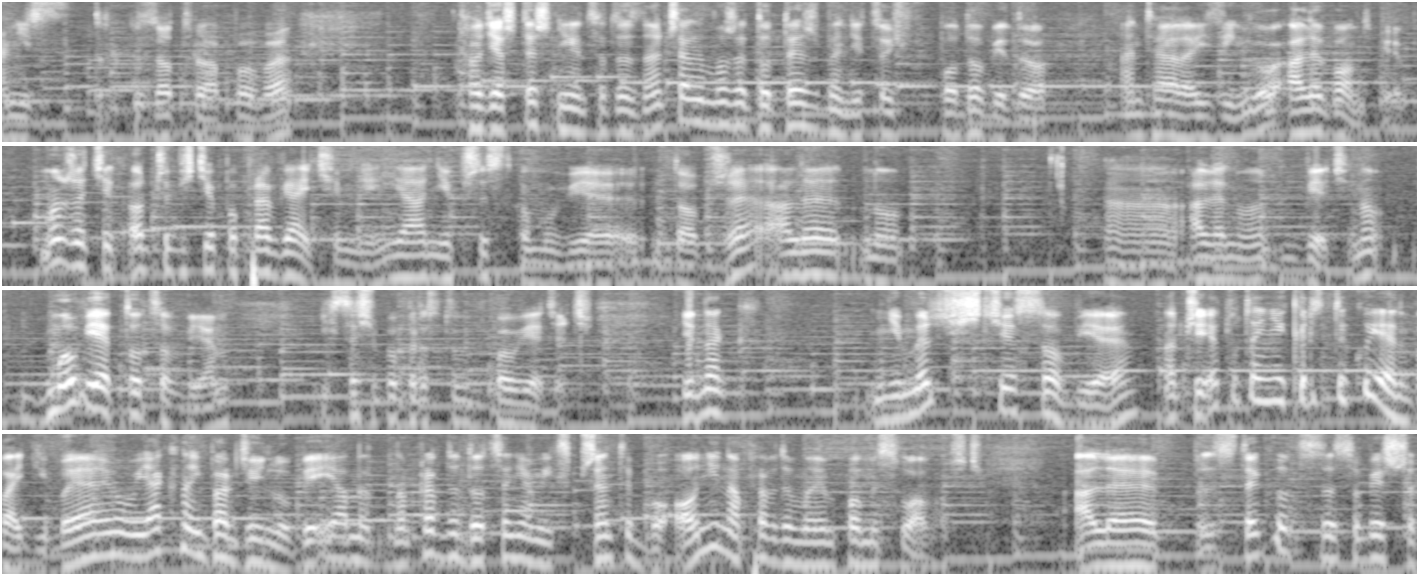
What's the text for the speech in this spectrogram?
anizotropowe. Chociaż też nie wiem co to znaczy, ale może to też będzie coś w podobie do anti-aliasingu, ale wątpię. Możecie, oczywiście poprawiajcie mnie, ja nie wszystko mówię dobrze, ale no... A, ale no, wiecie, no, mówię to co wiem i chcę się po prostu wypowiedzieć. Jednak nie myślcie sobie, znaczy ja tutaj nie krytykuję Nvidia, bo ja ją jak najbardziej lubię, ja na, naprawdę doceniam ich sprzęty, bo oni naprawdę mają pomysłowość. Ale z tego, co sobie jeszcze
